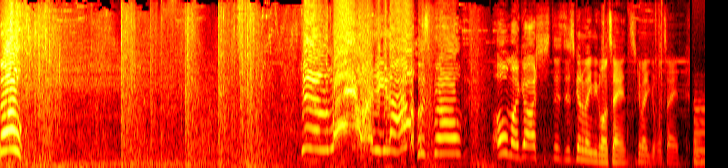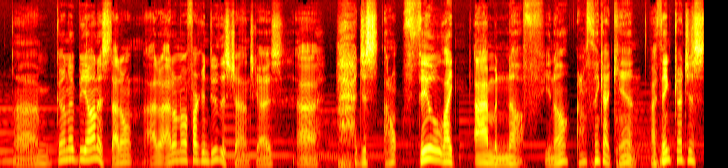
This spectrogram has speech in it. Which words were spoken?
No! Get out of the way! Hiding in a house, bro! Oh my gosh, this, this is gonna make me go insane. This is gonna make me go insane. I'm gonna be honest. I don't, I don't, I don't know if I can do this challenge, guys. Uh, I just, I don't feel like I'm enough. You know, I don't think I can. I think I just,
